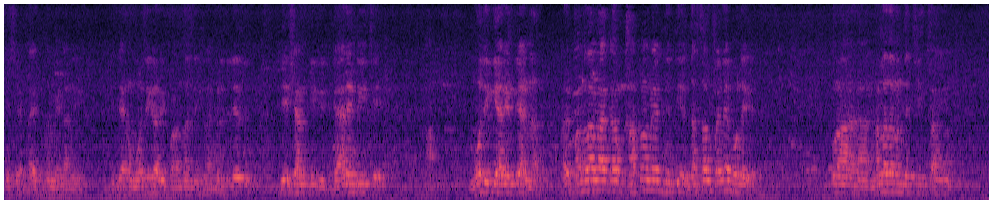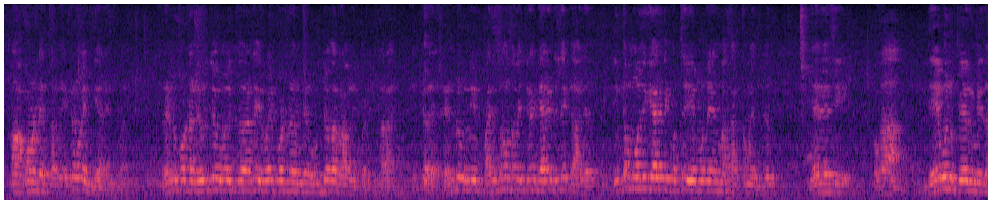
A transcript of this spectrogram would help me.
చేసే ప్రయత్నమే కానీ నిజంగా మోదీ గారి ప్రాంతాన్ని చేసిన అభివృద్ధి లేదు. దేశానికి గ్యారంటీ ఇచ్చే మోదీ గ్యారంటీ అన్నారు. మరి పంద్రహ దాకా ఖాతాలో దసరాల పైనే పోలేదు. నల్లధనం తెచ్చి ఇస్తాను మా అకౌంట్ ఇస్తాను ఎక్కడ పోయింది గ్యారెంటీ మరి రెండు కోట్ల నిరుద్యోగం అంటే ఇరవై కోట్ల ఉద్యోగాలు రావాలి ఇప్పటికి. మరి ఇక్కడ రెండు మీ పది సంవత్సరాలు ఇచ్చిన గ్యారెంటీలే కాలేదు. ఇంకా మోదీ గ్యారెంటీ కొత్త ఏమున్నాయని మాకు అర్థమవుతుంది దయచేసి ఒక దేవుని పేరు మీద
